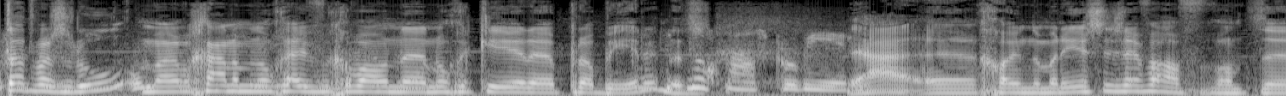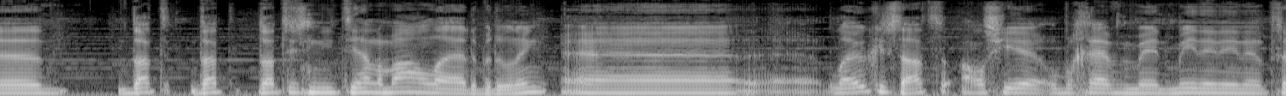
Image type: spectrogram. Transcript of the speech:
dat was Roel, maar we gaan hem nog even gewoon eh, nog een keer eh, proberen. Nogmaals proberen. ja, eh, gooi hem er maar eerst eens even af, want dat, dat, dat is niet helemaal de bedoeling. Leuk is dat, als je op een gegeven moment midden in het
